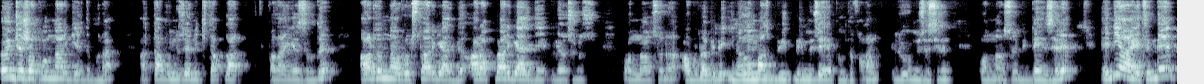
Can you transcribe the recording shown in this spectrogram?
Önce Japonlar girdi buna. Hatta bunun üzerine kitaplar falan yazıldı. Ardından Ruslar geldi, Araplar geldi biliyorsunuz. Ondan sonra Abu Dhabi'de inanılmaz büyük bir müze yapıldı falan. Louvre Müzesi'nin ondan sonra bir benzeri. E, nihayetinde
